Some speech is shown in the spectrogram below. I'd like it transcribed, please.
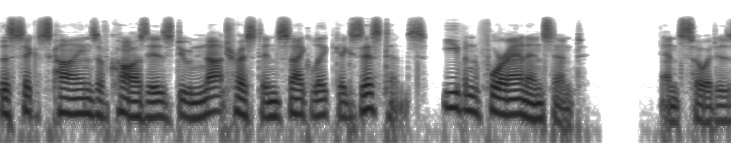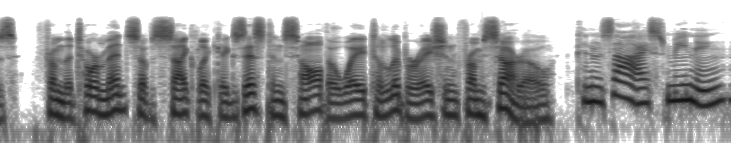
The six kinds of causes do not trust in cyclic existence, even for an instant. And so it is, from the torments of cyclic existence all the way to liberation from sorrow. Concise meaning.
